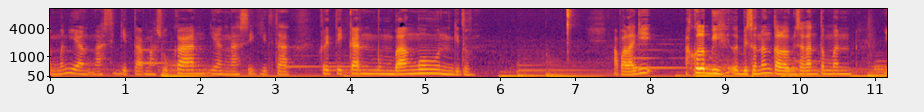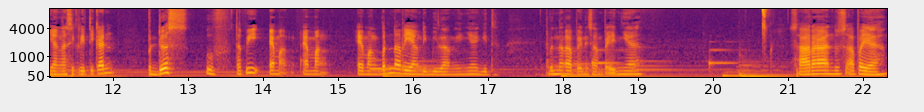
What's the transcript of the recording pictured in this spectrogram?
temen yang ngasih kita masukan yang ngasih kita kritikan membangun gitu. Apalagi aku lebih lebih seneng kalau misalkan temen yang ngasih kritikan pedes uh tapi emang emang emang benar yang dibilanginnya gitu. Benar apa yang disampaikannya. Saran terus apa ya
